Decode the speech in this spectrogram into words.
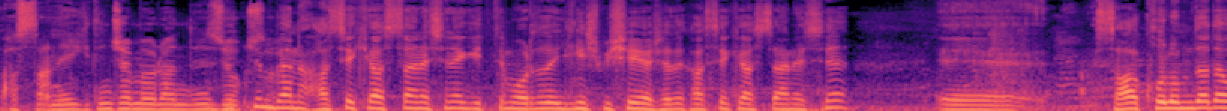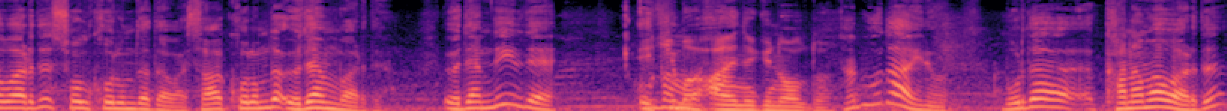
hastaneye gidince mi öğrendiniz yoksa? Gittim ben Haseki Hastanesi'ne gittim. Orada da ilginç bir şey yaşadık. Haseki Hastanesi e, sağ kolumda da vardı, sol kolumda da var. Sağ kolumda ödem vardı. Ödem değil de O da ekim mı var. aynı gün oldu? Tabii o da aynı o. Burada kanama vardı,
